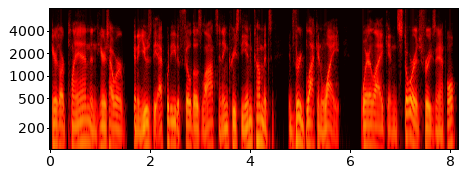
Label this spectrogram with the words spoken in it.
here's our plan and here's how we're going to use the equity to fill those lots and increase the income. It's it's very black and white where like in storage for example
